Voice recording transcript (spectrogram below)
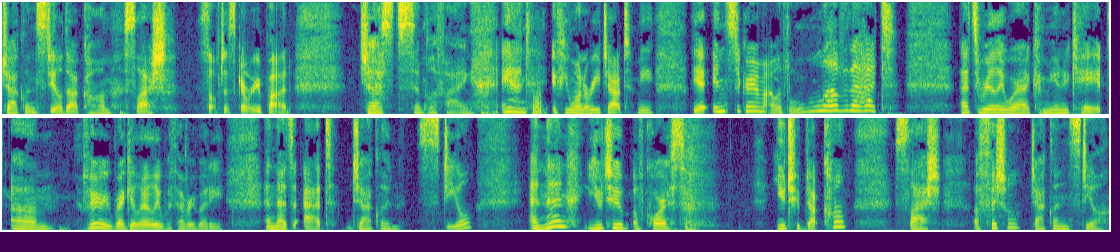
jacquelinesteele.com slash self-discovery pod just simplifying. And if you want to reach out to me via Instagram, I would love that. That's really where I communicate um, very regularly with everybody, and that's at Jacqueline Steele. And then YouTube, of course, youtube.com slash official Jacqueline Steele.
